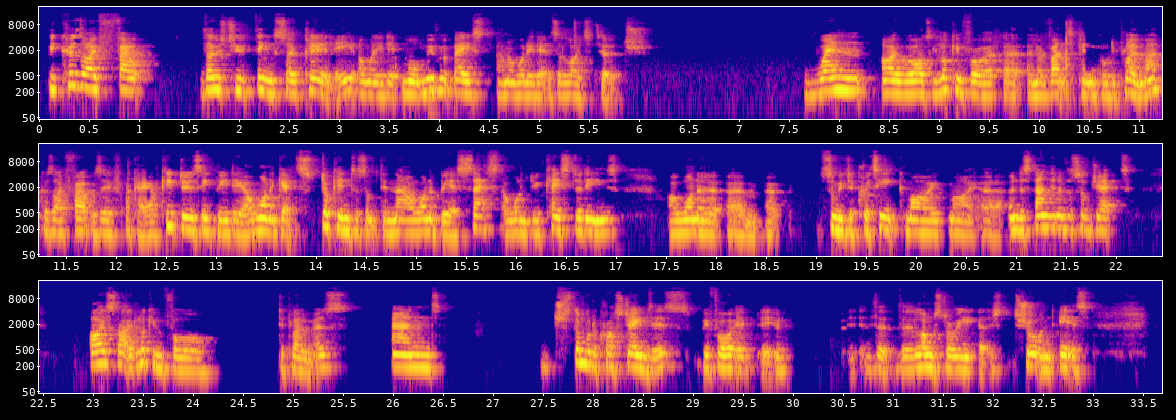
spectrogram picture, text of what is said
because I felt those two things so clearly, I wanted it more movement based and I wanted it as a lighter touch when I was looking for a, a, an advanced clinical diploma, because I felt as if, okay, I'll keep doing CPD. I want to get stuck into something now. I want to be assessed. I want to do case studies. I want to um, uh, somebody to critique my my uh, understanding of the subject. I started looking for diplomas and stumbled across James's before it. it the, the long story uh, shortened is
